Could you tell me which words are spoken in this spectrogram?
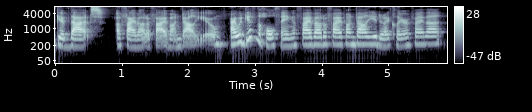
give that a 5 out of 5 on value. I would give the whole thing a 5 out of 5 on value. Did I clarify that?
